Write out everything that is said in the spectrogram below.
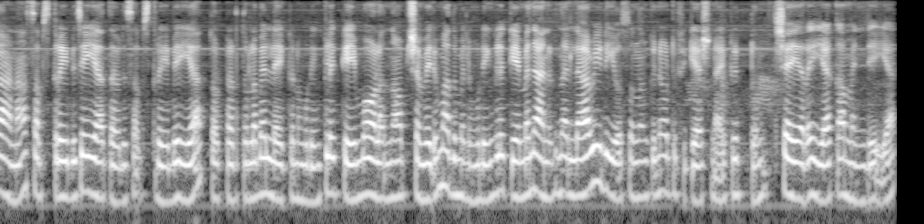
കാണാം. സബ്സ്ക്രൈബ് ചെയ്യാത്തവർ സബ്സ്ക്രൈബ് ചെയ്യുക. തൊട്ടടുത്തുള്ള ബെല്ലൈക്കണും കൂടിയും ക്ലിക്ക് ചെയ്യുമ്പോൾ ഓളെന്ന ഓപ്ഷൻ വരും. അതുമെല്ലാം കൂടിയും ക്ലിക്ക് ചെയ്യുമ്പോൾ ഞാനിടുന്ന എല്ലാ വീഡിയോസും നിങ്ങൾക്ക് നോട്ടിഫിക്കേഷനായി കിട്ടും. ഷെയർ ചെയ്യുക കമന്റ് ചെയ്യുക.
